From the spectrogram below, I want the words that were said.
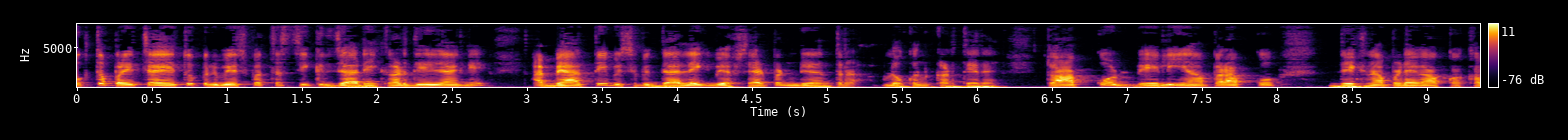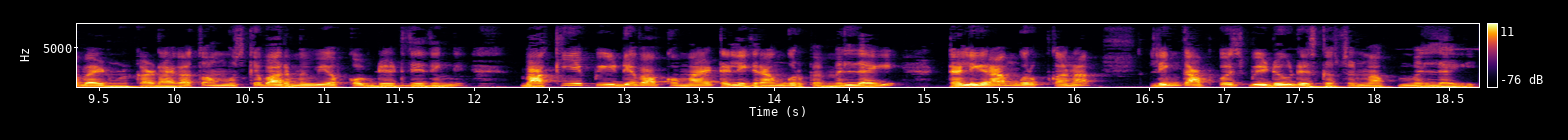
उक्त परीक्षा हेतु प्रवेश पत्र शीघ्र जारी कर दिए जाएँगे। अभ्यर्थी विश्वविद्यालय की वेबसाइट पर निरंतर अवलोकन करते रहे। तो आपको डेली यहाँ पर आपको देखना पड़ेगा, आपका कब एडमिट कार्ड आएगा। तो हम उसके बारे में भी आपको अपडेट दे देंगे। बाकी ये पीडीएफ आपको हमारे टेलीग्राम ग्रुप पर मिल जाएगी। टेलीग्राम ग्रुप का ना लिंक आपको इस वीडियो के डिस्क्रिप्शन में आपको मिल जाएगी।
